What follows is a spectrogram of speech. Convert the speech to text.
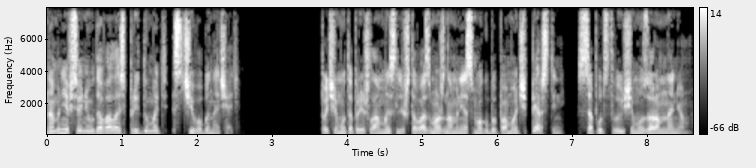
но мне все не удавалось придумать, с чего бы начать. Почему-то пришла мысль, что, возможно, мне смог бы помочь перстень с сопутствующим узором на нем.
